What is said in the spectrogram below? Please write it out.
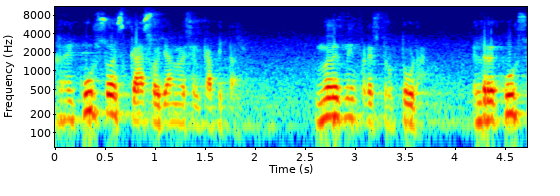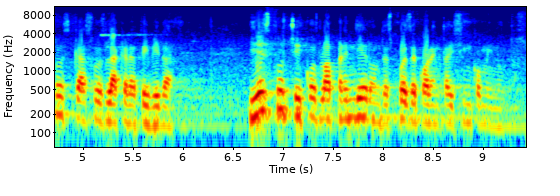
recurso escaso ya no es el capital, no es la infraestructura. El recurso escaso es la creatividad. Y estos chicos lo aprendieron después de 45 minutos.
